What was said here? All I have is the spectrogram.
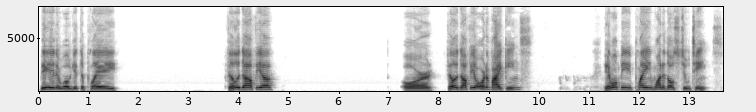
They either will get to play Philadelphia or Philadelphia or the Vikings. They won't be playing one of those two teams.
